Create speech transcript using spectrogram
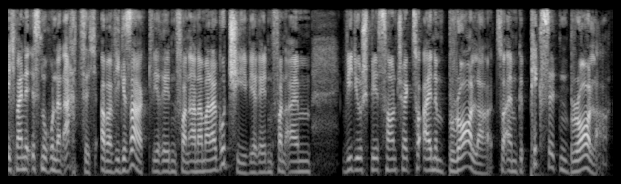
Ich meine, ist nur 180, aber wie gesagt, wir reden von Anna Managuchi, wir reden von einem Videospiel-Soundtrack zu einem Brawler, zu einem gepixelten Brawler.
